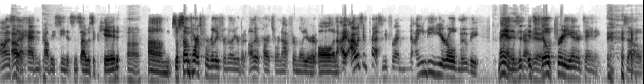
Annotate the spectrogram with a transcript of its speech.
honestly oh. I hadn't probably seen it since I was a kid. Uh-huh. Um, so some parts were really familiar, but other parts were not familiar at all. And I, I was impressed. I mean, for a 90 year old movie, man, is it it's yeah. still pretty entertaining. So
